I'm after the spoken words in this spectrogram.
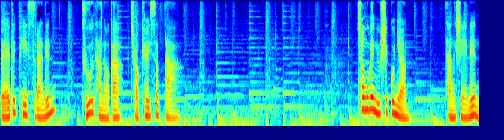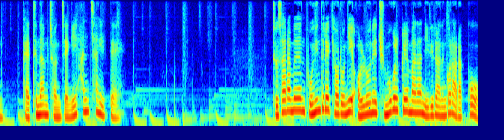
매드피스라는 두 단어가 적혀 있었다. 1969년, 당시에는 베트남 전쟁이 한창일 때, 두 사람은 본인들의 결혼이 언론의 주목을 끌 만한 일이라는 걸 알았고,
